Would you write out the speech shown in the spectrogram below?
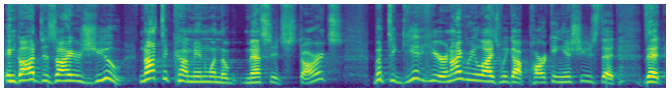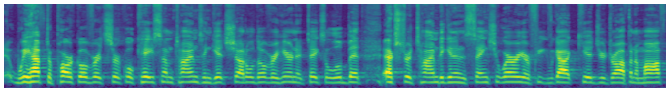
And God desires you not to come in when the message starts, but to get here, and I realize we got parking issues that, that we have to park over at Circle K sometimes and get shuttled over here, and it takes a little bit extra time to get in the sanctuary, or if you've got kids, you're dropping them off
